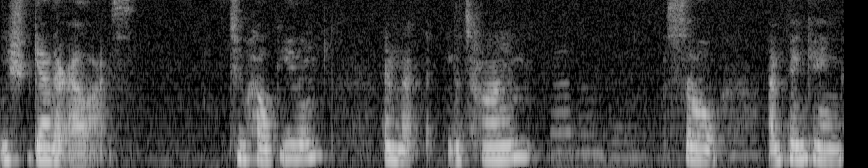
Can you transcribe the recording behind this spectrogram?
you should gather allies to help you in the, the time. So I'm thinking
